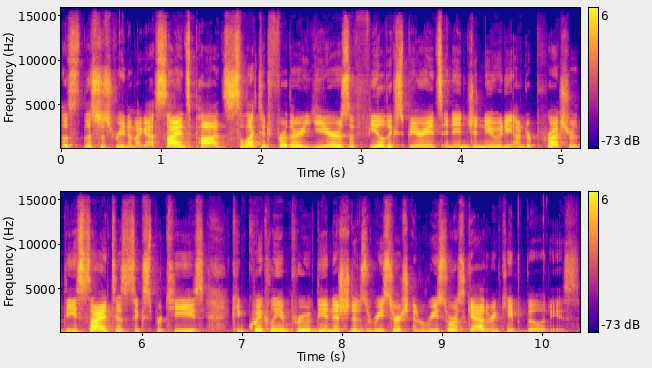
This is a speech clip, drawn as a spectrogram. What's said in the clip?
let's, let's just read them, I guess. Science pods. Selected for their years of field experience and ingenuity under pressure, these scientists' expertise can quickly improve the initiative's research and resource gathering capabilities.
